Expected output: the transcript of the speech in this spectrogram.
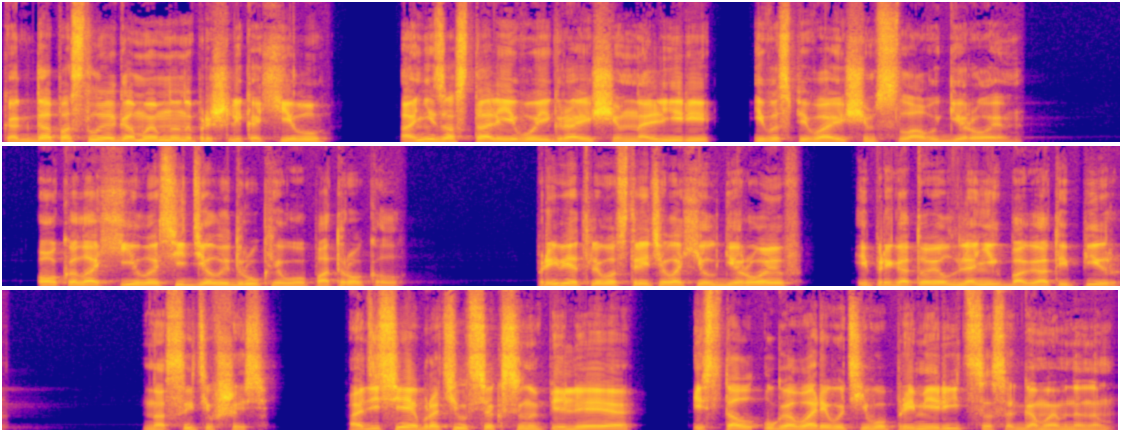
Когда послы Агамемнона пришли к Ахиллу, они застали его играющим на лире и воспевающим славу героям. Около Ахилла сидел и друг его, Патрокол. Приветливо встретил Ахилл героев и приготовил для них богатый пир. Насытившись, Одиссей обратился к сыну Пелея и стал уговаривать его примириться с Агамемноном.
